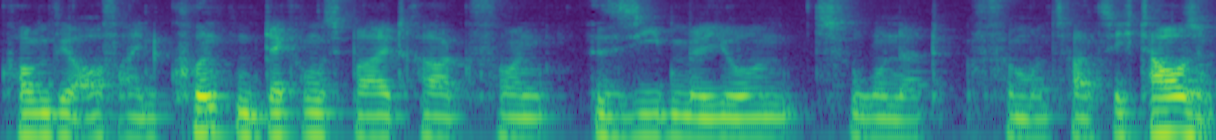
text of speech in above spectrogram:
kommen wir auf einen Kundendeckungsbeitrag von 7.225.000.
